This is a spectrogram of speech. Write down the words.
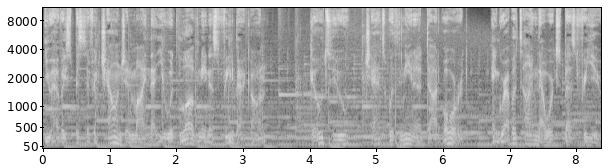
you have a specific challenge in mind that you would love Nina's feedback on, go to chatswithnina.org and grab a time that works best for you.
